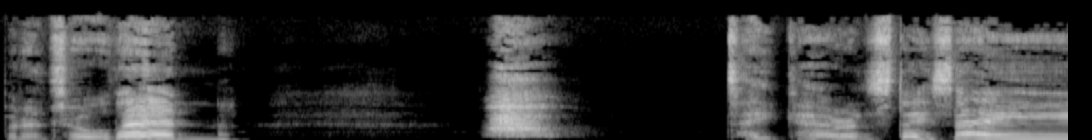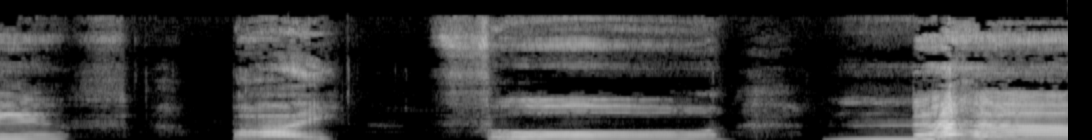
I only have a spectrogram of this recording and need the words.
But until then, take care and stay safe. Bye for now.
